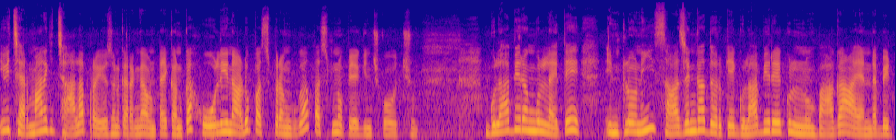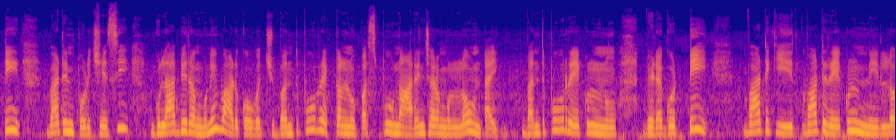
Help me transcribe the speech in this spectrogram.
ఇవి చర్మానికి చాలా ప్రయోజనకరంగా ఉంటాయి. కనుక హోలీ నాడు పసుపు రంగుగా పసుపును ఉపయోగించుకోవచ్చు. గులాబీ రంగులను అయితే ఇంట్లోని సహజంగా దొరికే గులాబీ రేకులను బాగా ఎండబెట్టి వాటిని పొడి చేసి గులాబీ రంగుని వాడుకోవచ్చు. బంతిపూ రెక్కలను పసుపు నారింజ రంగుల్లో ఉంటాయి. బంతిపూ రేకులను విడగొట్టి వాటికి వాటి రేకులను నీళ్ళలో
